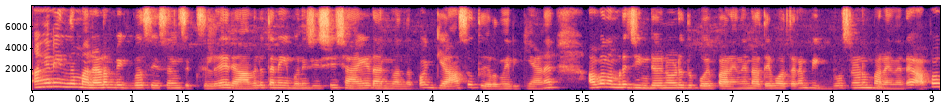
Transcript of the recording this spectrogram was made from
അങ്ങനെ ഇന്ന് മലയാളം ബിഗ് ബോസ് സീസൺ സിക്സിൽ രാവിലെ തന്നെ ഇമുന ശേഷി ചായ ഇടാൻ വന്നപ്പോൾ ഗ്യാസ് തീർന്നിരിക്കുകയാണ്. അപ്പോൾ നമ്മുടെ ജിൻഡോനോട് ഇത് പോയി പറയുന്നുണ്ട്. അതേപോലെ തന്നെ ബിഗ് ബോസിനോടും പറയുന്നുണ്ട്. അപ്പോൾ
